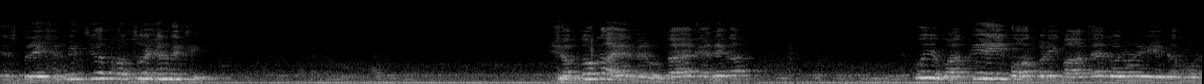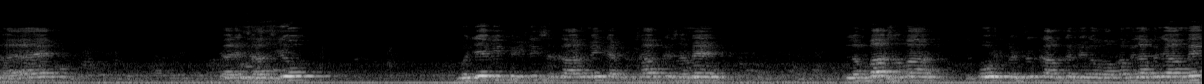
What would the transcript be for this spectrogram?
इंस्पिरेशन भी थी और परसुएशन भी थी। शब्दों का हेर फेर होता है कहने का। तो ये वाकई ही बहुत बड़ी बात है, जो इन्होंने ये कदम उठाया है। प्यारे साथियों, मुझे भी पिछली सरकार में कैप्टन साहब के समय लंबा समय स्पोर्ट्स मिनिस्टर काम करने का मौका मिला पंजाब में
